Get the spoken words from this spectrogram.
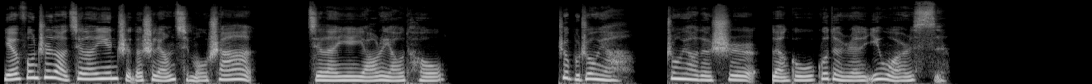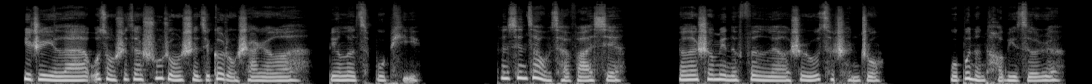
严峰知道季兰英指的是两起谋杀案。季兰英摇了摇头。这不重要。重要的是，两个无辜的人因我而死。一直以来，我总是在书中设计各种杀人案，并乐此不疲。但现在我才发现，原来生命的分量是如此沉重。我不能逃避责任，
